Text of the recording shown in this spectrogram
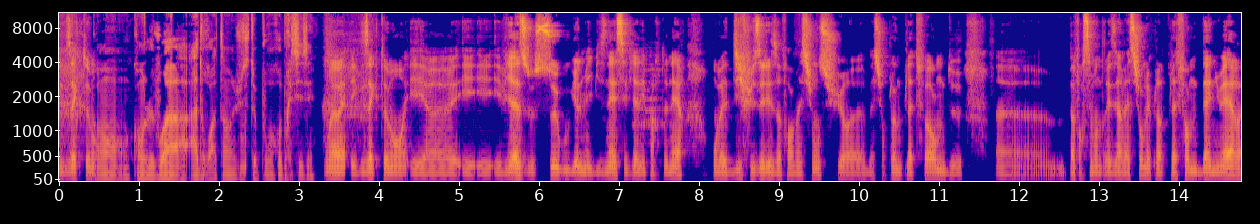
Exactement. quand on le voit à, droite, hein, juste pour repréciser. Ouais, ouais exactement. Et, et, et, via ce Google My Business et via des partenaires, on va diffuser les informations sur, bah, sur plein de plateformes de, pas forcément de réservation, mais plein de plateformes d'annuaires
